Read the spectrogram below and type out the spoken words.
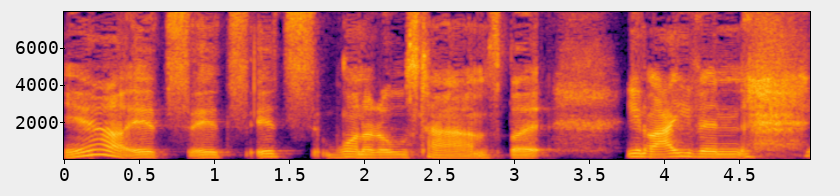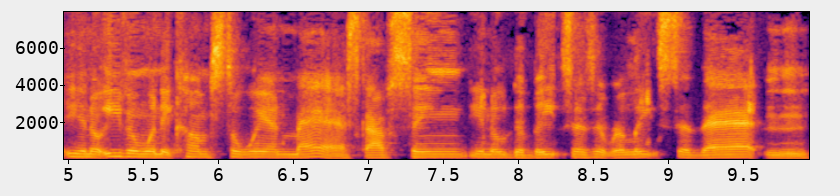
Yeah, it's it's it's one of those times. But you know, I even you know, even when it comes to wearing masks, I've seen, you know, debates as it relates to that and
